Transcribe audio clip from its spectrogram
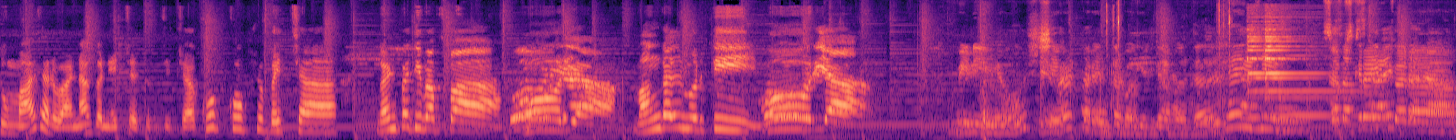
तुम्हा सर्वांना गणेश चतुर्थीच्या खूप खूप शुभेच्छा. गणपती बाप्पा मोर्या मंगलमूर्ती मोर्या. व्हिडिओ शेवटपर्यंत बघितल्याबद्दल थँक्यू सबस्क्राईब करा.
